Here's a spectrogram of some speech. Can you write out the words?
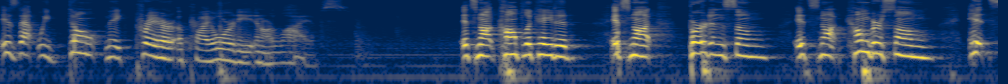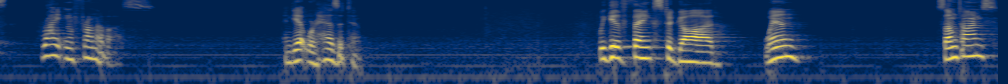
is that we don't make prayer a priority in our lives. It's not complicated, it's not burdensome, it's not cumbersome. It's right in front of us. And yet we're hesitant. We give thanks to God when? Sometimes.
